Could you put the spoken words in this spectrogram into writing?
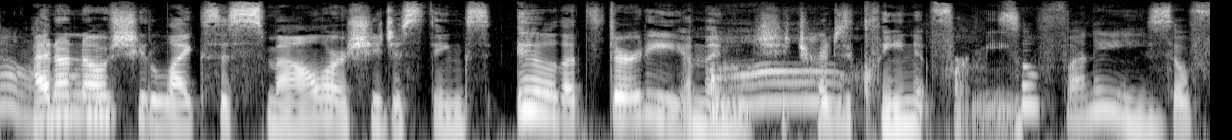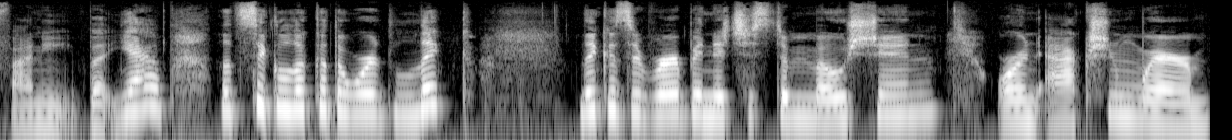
I don't know if she likes the smell or she just thinks, "Ew, that's dirty," and then she tries to clean it for me. So funny. So funny. But yeah, let's take a look at the word lick. Lick is a verb and it's just a motion or an action where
